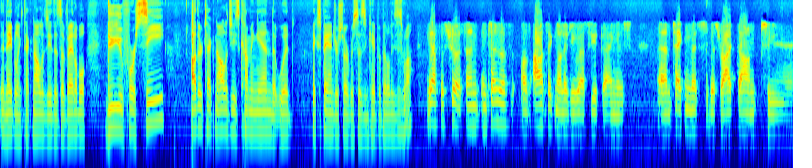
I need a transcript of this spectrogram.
enabling technology that's available. Do you foresee other technologies coming in that would expand your services and capabilities as well? Yeah, for sure. So, in, in terms of, of our technology, where I see it going is um, taking this this right down to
